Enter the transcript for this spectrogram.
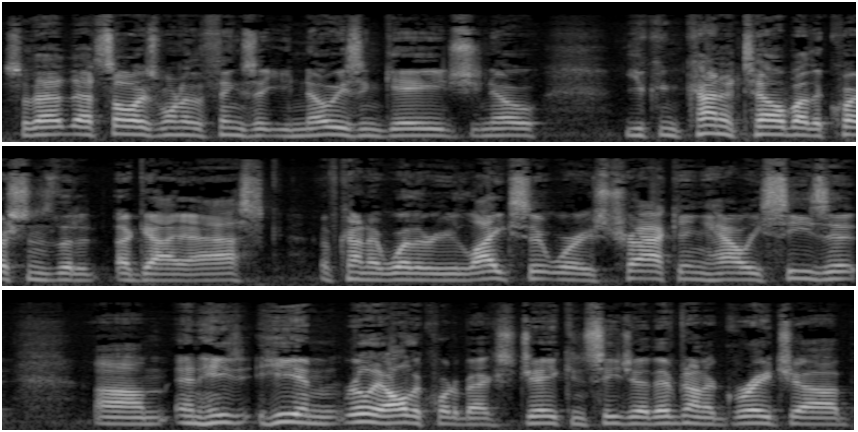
So that that's always one of the things that you know he's engaged. You know, you can kind of tell by the questions that a, a guy asks of kind of whether he likes it, where he's tracking, how he sees it. Um, and he he and really all the quarterbacks, Jake and CJ, they've done a great job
